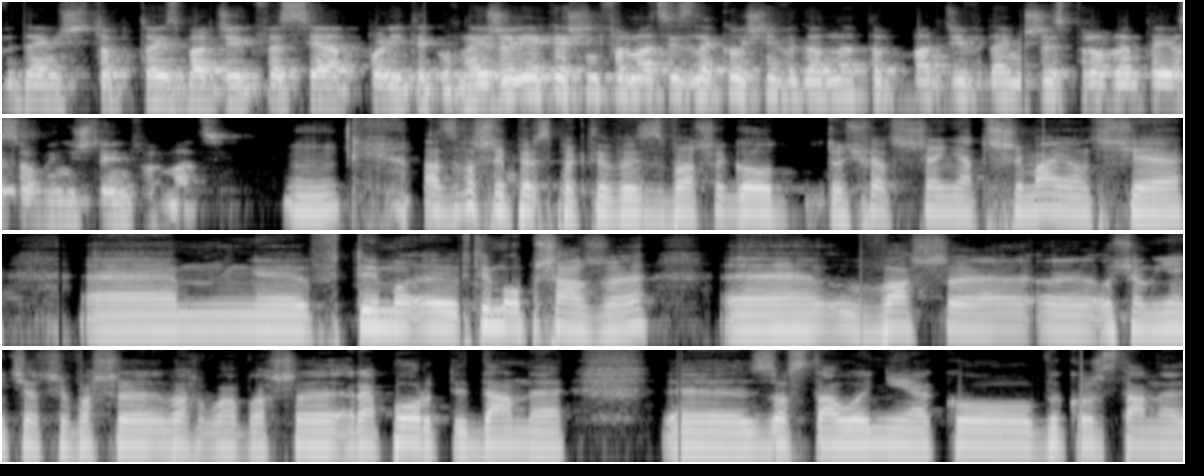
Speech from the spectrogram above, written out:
wydaje mi się, to, to jest bardziej kwestia polityków. No jeżeli jakaś informacja jest dla kogoś niewygodna, to bardziej wydaje mi się, że jest problem tej osoby niż tej informacji. Mm. A z Waszej perspektywy, z Waszego doświadczenia, trzymając się w tym, w tym obszarze, e, Wasze e, osiągnięcia czy Wasze, wasze raporty, dane e, zostały niejako wykorzystane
